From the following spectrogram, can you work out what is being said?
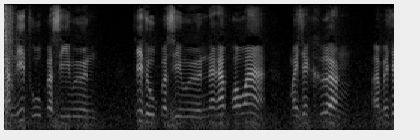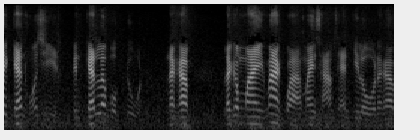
คันนี้ถูกกว่าสี่หมื่นที่ถูกกว่าสี่หมื่นนะครับ เพราะว่าไม่ใช่เครื่องอไม่ใช่แก๊สหัวฉีด เป็นแก๊สระบบดูดนะครับ แล้วก็ไม่มากกว่าไม่สามแสนกิโลนะครับ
